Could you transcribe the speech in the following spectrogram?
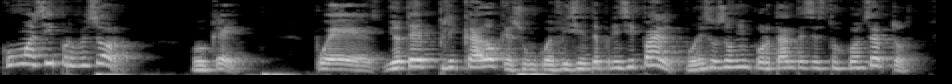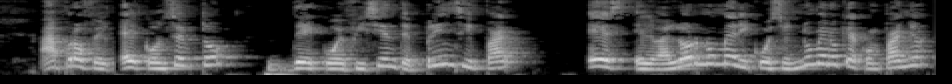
¿Cómo así, profesor? Ok, pues yo te he explicado que es un coeficiente principal, por eso son importantes estos conceptos. Ah, profe, el concepto de coeficiente principal es el valor numérico, es el número que acompaña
